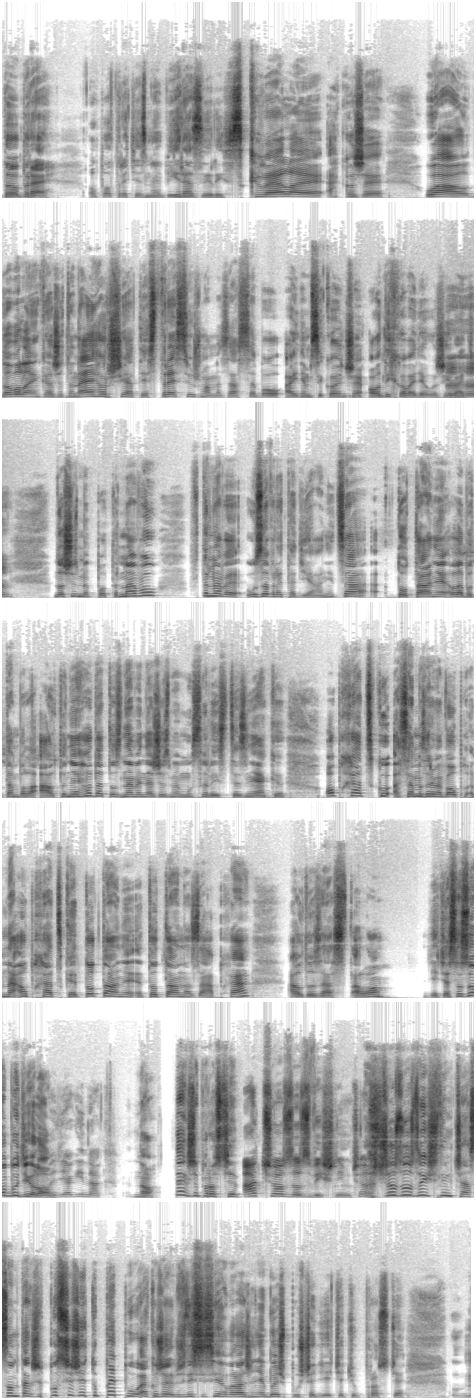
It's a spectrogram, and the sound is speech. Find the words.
Dobre, o pol sme vyrazili. Skvelé, akože wow, dovolenka, že to najhoršie a tie stresy už máme za sebou a idem si konečne oddychovať a užívať. Uh-huh. Došli sme po Trnavu, v Trnave uzavretá diálnica, totálne, lebo tam bola autonehoda, to znamená, že sme museli ísť cez nejakú obchádzku a samozrejme na obchádzke totálne, totálna zápcha, auto zastalo, dieťa sa zobudilo. No, inak. No, takže proste... A čo so zvyšným časom? Čo so zvyšným časom? Takže pustíš aj tú Pepu. Akože vždy si si hovorila, že nebudeš púšťať dieťaťu proste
